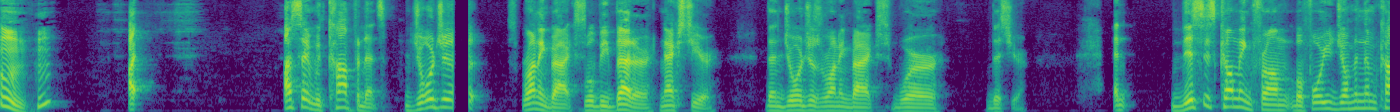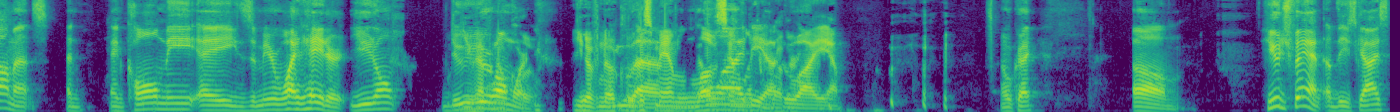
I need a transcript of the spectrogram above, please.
Mm-hmm. I I say with confidence, Georgia's running backs will be better next year than Georgia's running backs were this year. And this is coming from before you jump in them comments and and call me a Zamir White hater. You don't do You your homework. clue. You have no clue. This man loves no him idea like who. I am. okay. Um huge fan of these guys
